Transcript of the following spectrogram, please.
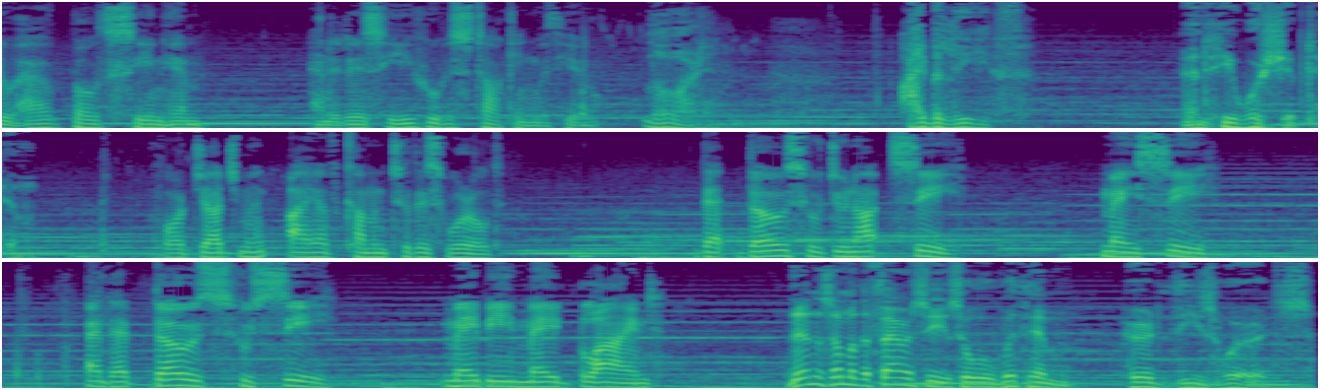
You have both seen him, and it is he who is talking with you. Lord, I believe. And he worshipped him. For judgment I have come into this world, that those who do not see may see, and that those who see may be made blind. Then some of the Pharisees who were with him heard these words.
